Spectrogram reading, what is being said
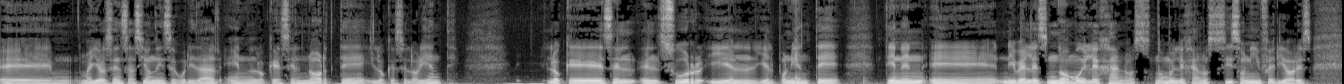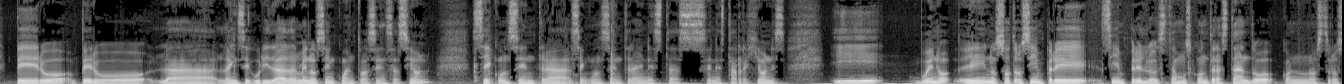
eh, mayor sensación de inseguridad en lo que es el norte y lo que es el oriente lo que es el, sur y el, y el, poniente tienen eh, niveles no muy lejanos, no muy lejanos, sí son inferiores, pero, pero la, la, inseguridad, al menos en cuanto a sensación, se concentra, se concentra en estas, en estas regiones. Y bueno, eh, nosotros siempre, siempre lo estamos contrastando con nuestros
